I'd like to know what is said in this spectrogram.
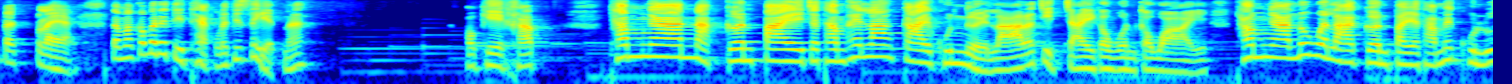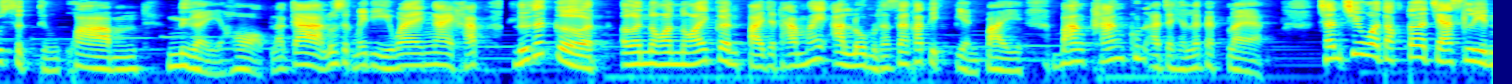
แปลกๆแต่มันก็ไม่ได้ติดแท็กอะไรพิเศษนะ โอเคครับ ทำงานหนักเกินไปจะทำให้ร่างกายคุณเหนื่อยล้าและจิตใจกระวนกระวายทำงานล่วงเวลาเกินไปจะทำให้คุณรู้สึกถึงความเหนื่อยหอบแล้วก็รู้สึกไม่ดีว่าง่ายครับ หรือถ้าเกิดเออนอนน้อยเกินไปจะทำให้อารมณ์หรือทัศนคติเปลี่ยนไป บางครั้งคุณอาจจะเห็นอะไรแปลกๆ ฉันชื่อว่าดรแจสลิน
